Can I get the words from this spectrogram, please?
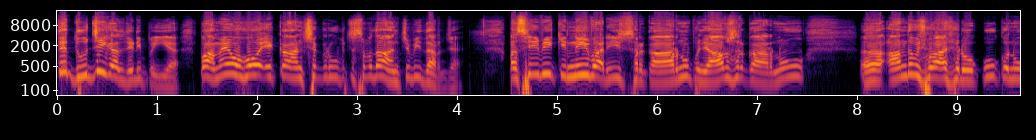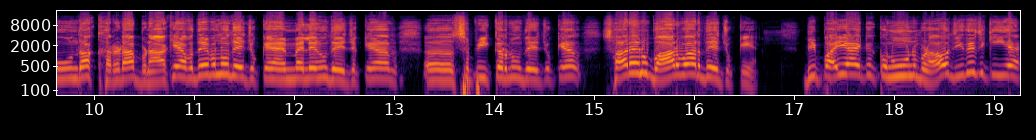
ਤੇ ਦੂਜੀ ਗੱਲ ਜਿਹੜੀ ਪਈ ਆ, ਭਾਵੇਂ ਉਹ ਇੱਕ ਅੰਸ਼ਕ ਰੂਪ ਚ ਸੰਵਿਧਾਨ ਚ ਵੀ ਦਰਜ ਹੈ, ਅਸੀਂ ਵੀ ਕਿੰਨੀ ਵਾਰੀ ਸਰਕਾਰ ਨੂੰ, ਪੰਜਾਬ ਸਰਕਾਰ ਨੂੰ ਅੰਧ ਵਿਸ਼ਵਾਸ ਰੋਕੂ, ਕਾਨੂੰਨ ਦਾ ਖਰੜਾ ਬਣਾ ਕੇ ਆਪਦੇ ਵੱਲੋਂ ਦੇ ਚੁੱਕੇ ਆ ਐਮਐਲਏ ਨੂੰ ਦੇ ਚੁੱਕੇ ਆ ਸਪੀਕਰ ਨੂੰ ਦੇ ਚੁੱਕੇ ਆ, ਸਾਰਿਆਂ ਨੂੰ ਬਾਰ-ਬਾਰ ਦੇ ਚੁੱਕੇ ਆ। ਵੀ ਭਾਈ ਆ ਇੱਕ ਕਾਨੂੰਨ ਬਣਾਓ, ਜਿਹਦੇ 'ਚ ਕੀ ਹੈ?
